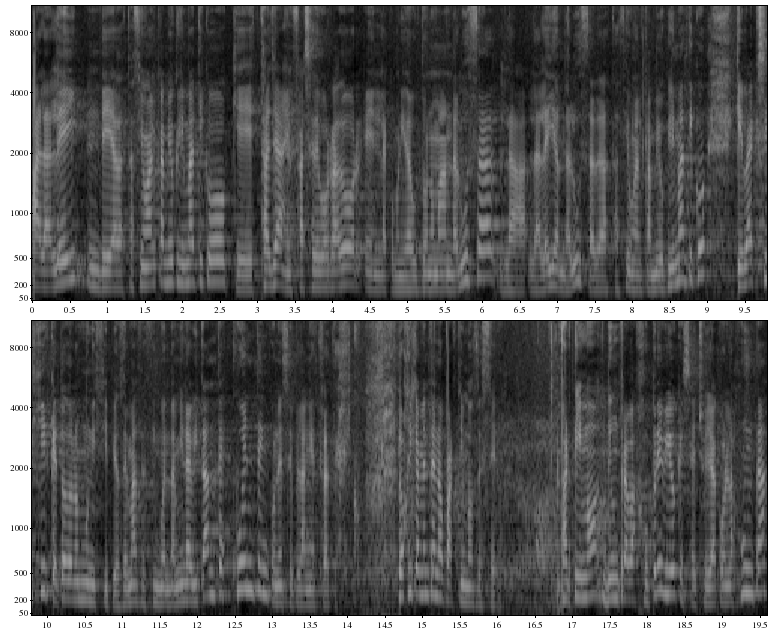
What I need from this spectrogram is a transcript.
a la ley de adaptación al cambio climático que está ya en fase de borrador en la Comunidad Autónoma Andaluza, la, la ley andaluza de adaptación al cambio climático, que va a exigir que todos los municipios de más de 50.000 habitantes cuenten con ese plan estratégico. Lógicamente no partimos de cero. Partimos de un trabajo previo que se ha hecho ya con la Junta,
